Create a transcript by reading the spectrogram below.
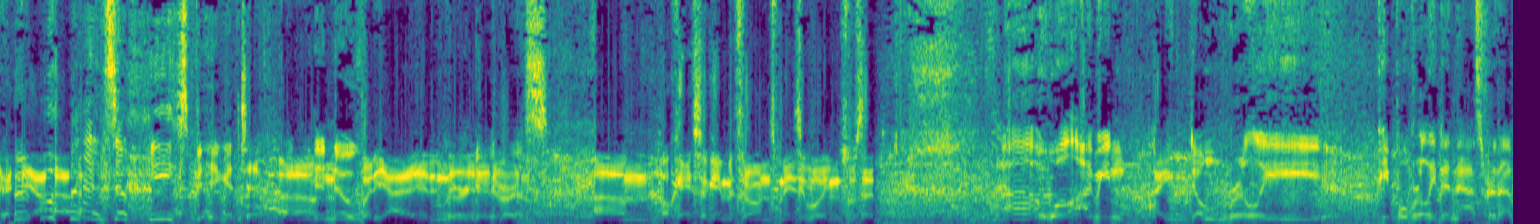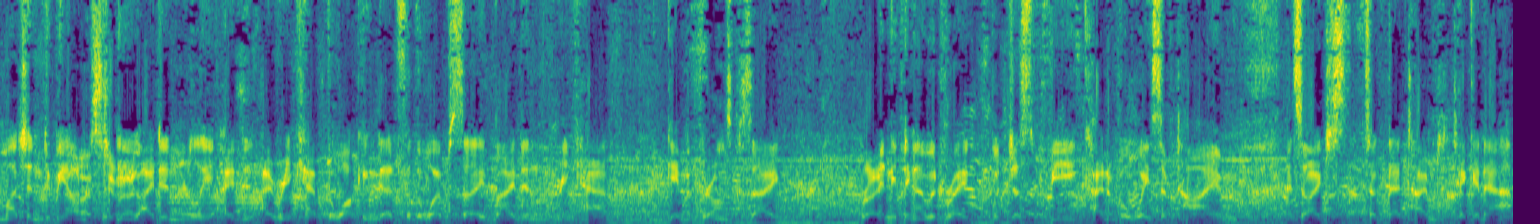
yeah. and so he's being a dick. But Um, didn't know. but yeah, it, it, doing inadvertence. Um, okay, so Game of Thrones, Maisie Williams was that? Uh, well, I mean, I don't really. People really didn't ask for that much, and to be Oh, honest with you, bad. I didn't really. I, did, I recapped The Walking Dead for the website, but I didn't recap Game of Thrones because I. anything I would write would just be kind of a waste of time, and so I just took that time to take a nap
